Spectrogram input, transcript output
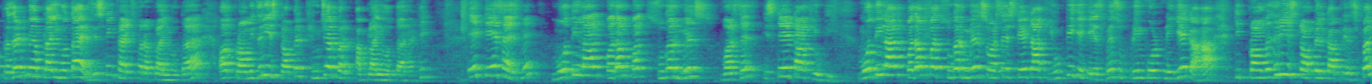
प्रेजेंट में अप्लाई होता है एग्जिस्टिंग फैक्ट्स पर अप्लाई होता है, और प्रोमिजरी स्टॉपेज फ्यूचर पर अप्लाई होता है, ठीक? एक केस है इसमें, Motilal Padampat sugar mills versus state of UP. Motilal Padampat sugar mills versus state of UP के केस में सुप्रीम कोर्ट ने यह कहा कि प्रोमिजरी स्टॉपेल का प्रिंसिपल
